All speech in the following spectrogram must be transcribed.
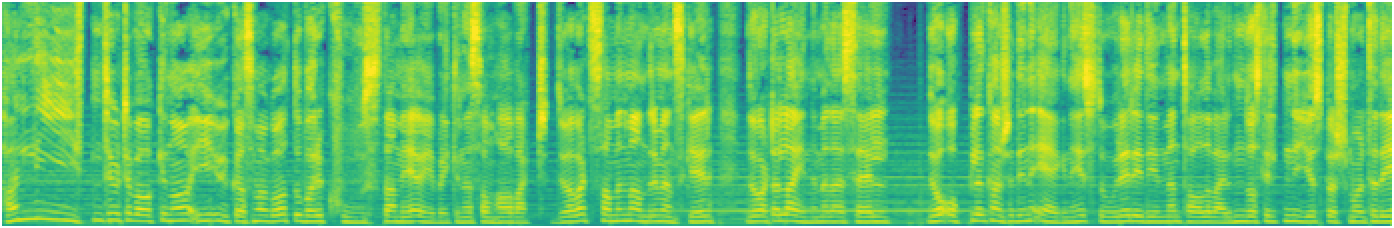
Ta en liten tur tilbake nå i uka som har gått, og bare kos deg med øyeblikkene som har vært. Du har vært sammen med andre mennesker, du har vært aleine med deg selv. Du har opplevd kanskje dine egne historier i din mentale verden. Du har stilt nye spørsmål til de.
